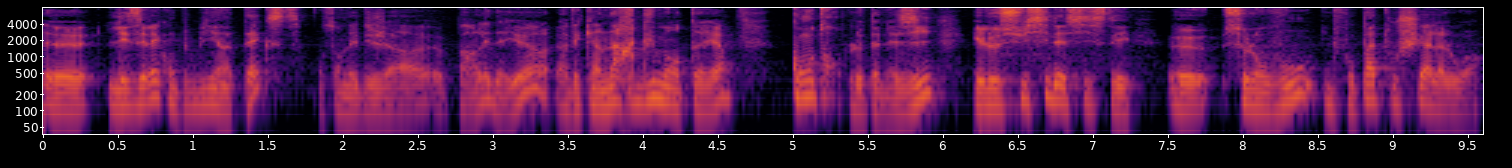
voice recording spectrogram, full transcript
euh, les évêques ont publié un texte, on s'en est déjà euh, parlé d'ailleurs, avec un argumentaire contre l'euthanasie et le suicide assisté. Euh, selon vous, il ne faut pas toucher à la loi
